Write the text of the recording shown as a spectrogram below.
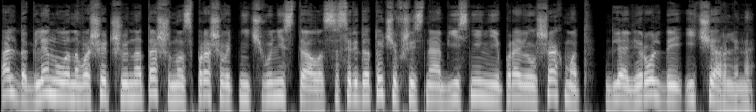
Альда глянула на вошедшую Наташу, но спрашивать ничего не стала, сосредоточившись на объяснении правил шахмат для Верольды и Чарлина.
